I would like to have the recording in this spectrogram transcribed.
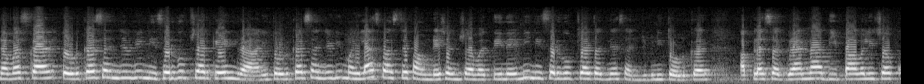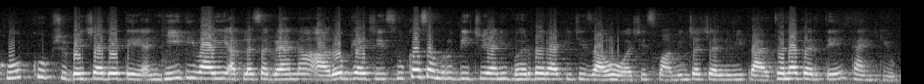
नमस्कार तोडकर संजीवनी निसर्गोपचार केंद्र आणि तोडकर संजीवनी महिला स्वास्थ्य फाउंडेशनच्या वतीने मी निसर्गोपचार तज्ज्ञ संजीवनी तोडकर आपल्या सगळ्यांना दीपावलीच्या खूप खूप शुभेच्छा देते आणि ही दिवाळी आपल्या सगळ्यांना आरोग्याची सुख समृद्धीची आणि भरभराटीची जावो अशी स्वामींच्या चरणी मी प्रार्थना करते. थँक्यू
